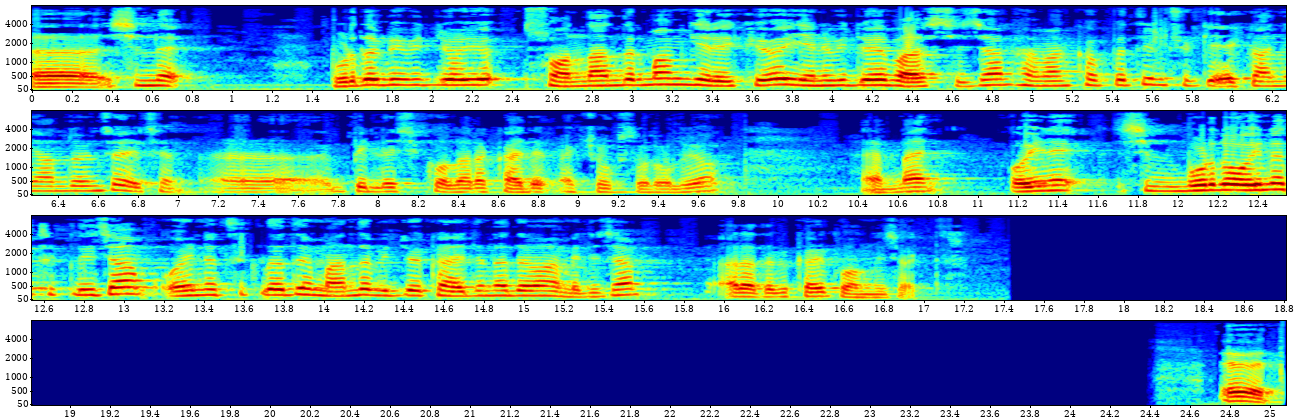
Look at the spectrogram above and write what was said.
Ee, şimdi burada bir videoyu sonlandırmam gerekiyor. Yeni videoya başlayacağım. Hemen kapatayım çünkü ekran yan döneceği için e, birleşik olarak kaydetmek çok zor oluyor. Hemen oyuna şimdi burada oyuna tıklayacağım. Oyuna tıkladığım anda video kaydına devam edeceğim. Arada bir kayıp olmayacaktır. Evet,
